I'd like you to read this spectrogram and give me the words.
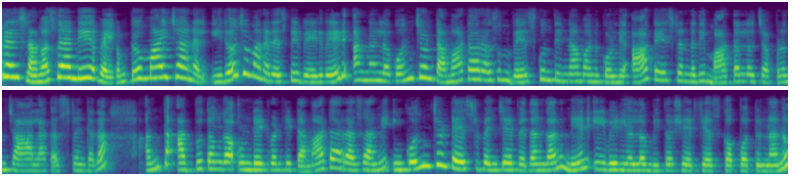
ఫ్రెండ్స్ నమస్తే అండి. వెల్కమ్ టు మై ఛానల్ ఈరోజు మన రెసిపీ వేడి వేడి అన్నంలో కొంచెం టమాటా రసం వేసుకుని తిన్నామనుకోండి ఆ టేస్ట్ అన్నది మాటల్లో చెప్పడం చాలా కష్టం కదా. అంత అద్భుతంగా ఉండేటువంటి టమాటా రసాన్ని ఇంకొంచెం టేస్ట్ పెంచే విధంగాను నేను ఈ వీడియోలో మీతో షేర్ చేసుకోబోతున్నాను.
